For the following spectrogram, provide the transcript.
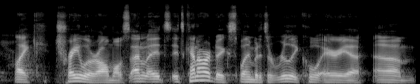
Yeah. like trailer almost. I don't know. It's it's kind of hard to explain, but it's a really cool area. Um,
